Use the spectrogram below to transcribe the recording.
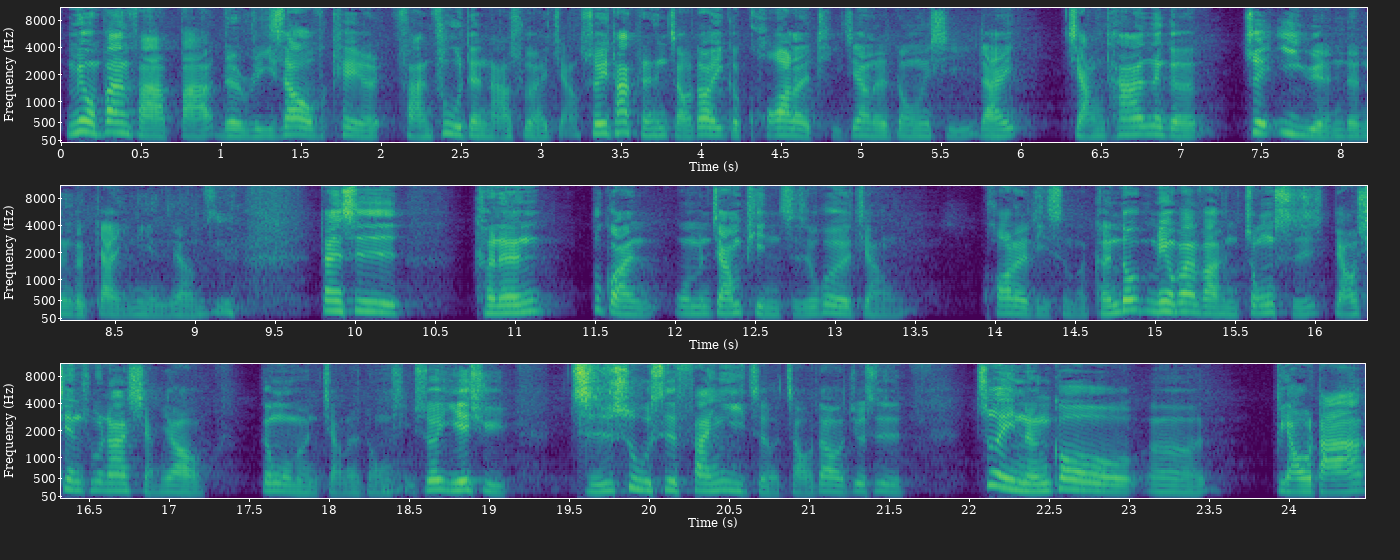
没有办法把 the result of care 反复的拿出来讲，所以他可能找到一个 quality 这样的东西来讲他那个。最一元的那个概念这样子，但是可能不管我们讲品质或者讲 quality 什么，可能都没有办法很忠实表现出他想要跟我们讲的东西。所以也许直述是翻译者找到就是最能够呃表达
